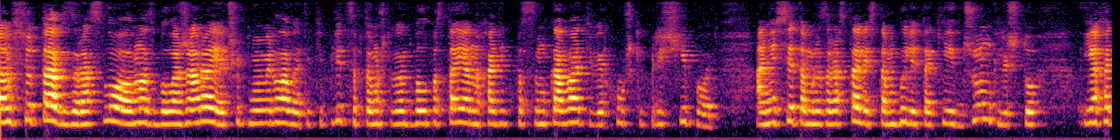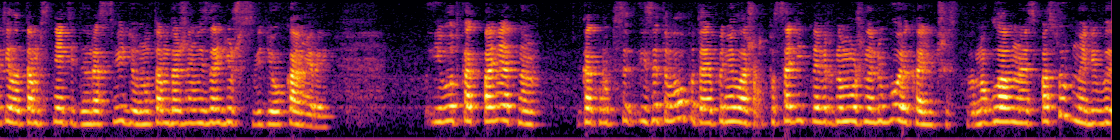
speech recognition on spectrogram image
Там все так заросло, а у нас была жара, я чуть не умерла в этой теплице, потому что надо было постоянно ходить посынковать, верхушки прищипывать. Они все там разрастались, там были такие джунгли, что я хотела там снять один раз видео, но там даже не зайдешь с видеокамерой. И вот как понятно, как вот из этого опыта я поняла, что посадить, наверное, можно любое количество, но главное, способны ли вы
